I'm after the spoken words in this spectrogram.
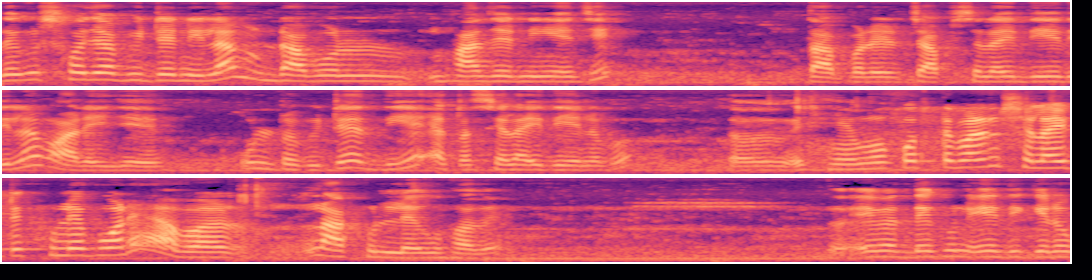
দেখুন, সোজা পিঠে নিলাম ডাবল ভাঁজে নিয়েছি। তারপরে চাপ সেলাই দিয়ে দিলাম, আর এই যে উল্টো পিঠে দিয়ে একটা সেলাই দিয়ে নেব। তো হেমও করতে পারেন, সেলাইটা খুলে পড়ে আবার না খুললেও হবে। তো এবার দেখুন এদিকেরও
